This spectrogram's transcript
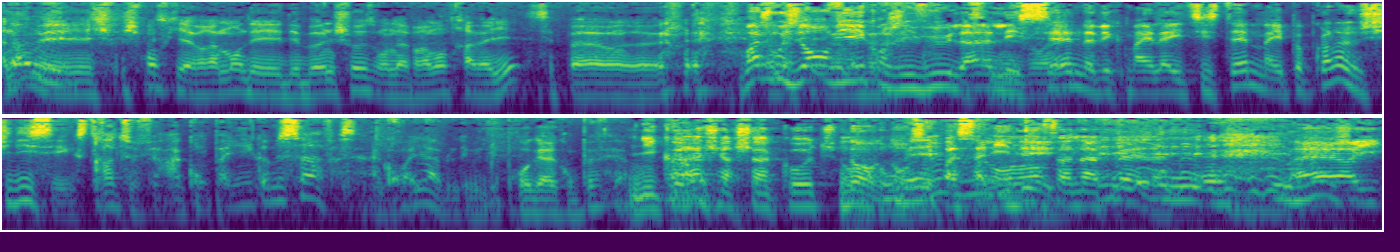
Ah non, mais je, je pense qu'il y a vraiment des, des bonnes choses. On a vraiment travaillé. C'est pas. euh, Moi, je vous ai envié quand j'ai vu là les scènes avec My Light System, My Popcorn. Je me suis dit, c'est extra de se faire accompagner comme ça. Enfin, c'est incroyable les, les progrès qu'on peut faire. Nicolas cherche un coach. Non, c'est pas ça l'idée. un appel. Ouais, alors, il-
